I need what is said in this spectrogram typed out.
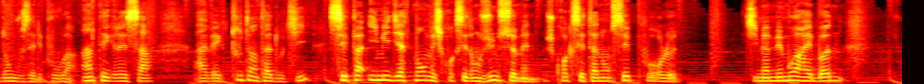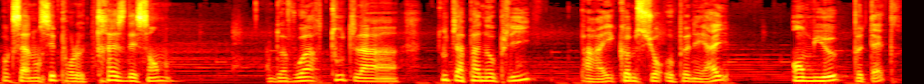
donc vous allez pouvoir intégrer ça avec tout un tas d'outils. C'est pas immédiatement, mais je crois que c'est dans une semaine. Je crois que c'est annoncé pour le. Si ma mémoire est bonne, je crois que c'est annoncé pour le 13 décembre. On doit voir toute la, panoplie, pareil comme sur OpenAI, en mieux peut-être,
